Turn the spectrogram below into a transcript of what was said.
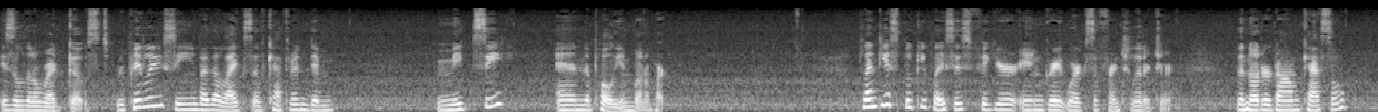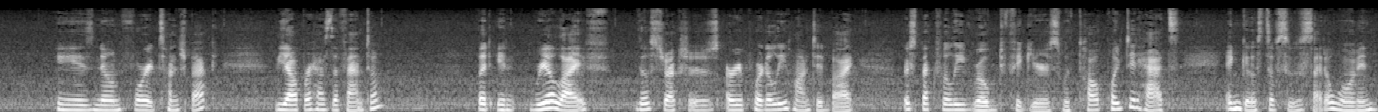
is a little red ghost, repeatedly seen by the likes of Catherine de Medici and Napoleon Bonaparte. Plenty of spooky places figure in great works of French literature. The Notre Dame Castle, is known for its hunchback. The opera has the phantom, but in real life, those structures are reportedly haunted by respectfully robed figures with tall pointed hats and ghosts of suicidal women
